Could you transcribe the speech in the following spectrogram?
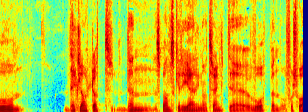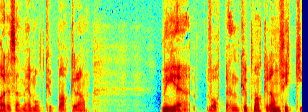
Og det er klart at den spanske regjeringa trengte våpen å forsvare seg med mot kuppmakerne. Mye våpen. Kuppmakerne fikk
